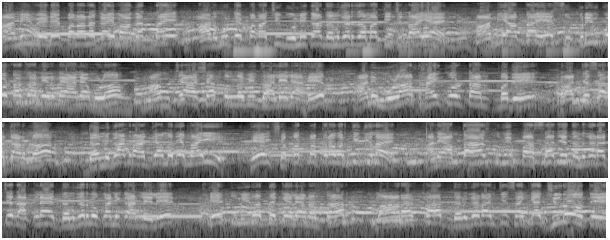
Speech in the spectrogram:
आम्ही वेडेपणानं काही मागत नाही आडमुठेपणाची भूमिका धनगर जमातीची नाही आहे. आम्ही आता हे सुप्रीम कोर्टाचा निर्णय आल्यामुळं आमच्या आशा पल्लवित झालेल्या आहेत. आणि मुळात हायकोर्टामध्ये राज्य सरकारनं धनगड राज्यामध्ये नाही हे शपथपत्रावरती दिलंय. आणि आता आज तुम्ही पाच सहा जे धनगडाचे दाखले आहेत धनगर लोकांनी काढलेले ते तुम्ही रद्द केल्यानंतर महाराष्ट्रात धनगडांची संख्या झिरो होते.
